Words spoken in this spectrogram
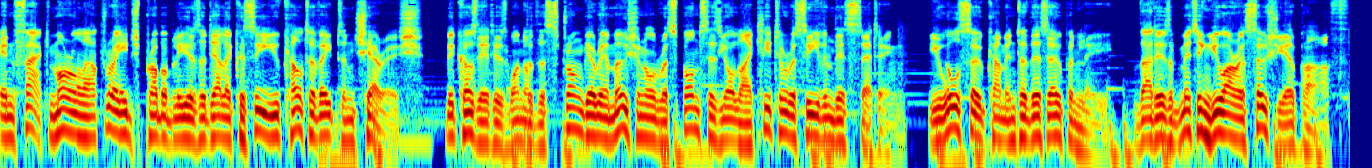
In fact moral outrage probably is a delicacy you cultivate and cherish because it is one of the stronger emotional responses you're likely to receive in this setting. You also come into this openly, that is admitting you are a sociopath,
